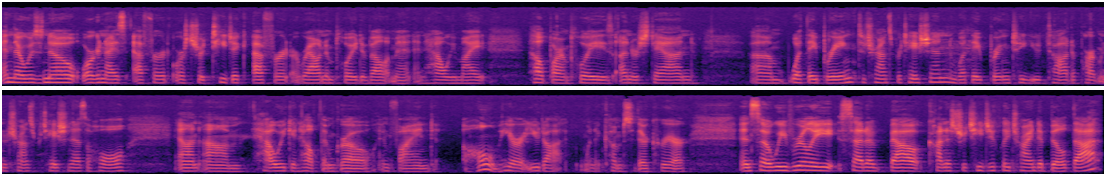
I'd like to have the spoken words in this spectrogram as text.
And there was no organized effort or strategic effort around employee development and how we might help our employees understand um, what they bring to transportation, what they bring to Utah Department of Transportation as a whole, and um, how we can help them grow and find a home here at UDOT when it comes to their career. And so we've really set about kind of strategically trying to build that.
